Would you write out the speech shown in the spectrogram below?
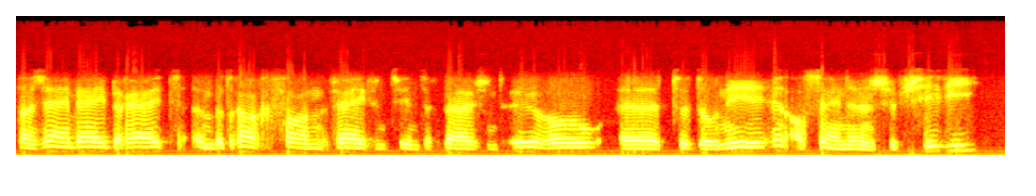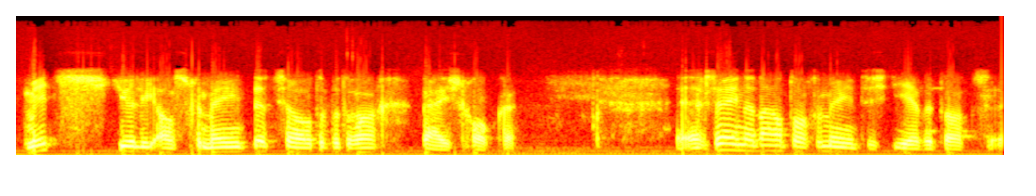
dan zijn wij bereid een bedrag van 25.000 euro uh, te doneren als zijn een subsidie... mits jullie als gemeente hetzelfde bedrag bijschokken. Er zijn een aantal gemeentes die hebben dat uh,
